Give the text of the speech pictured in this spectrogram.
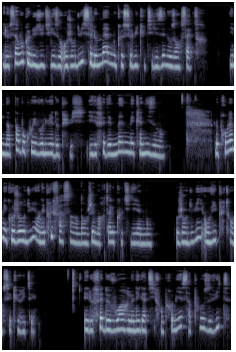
Et le cerveau que nous utilisons aujourd'hui, c'est le même que celui qu'utilisaient nos ancêtres. Il n'a pas beaucoup évolué depuis, il est fait des mêmes mécanismes. Le problème est qu'aujourd'hui, on n'est plus face à un danger mortel quotidiennement. Aujourd'hui, on vit plutôt en sécurité. Et le fait de voir le négatif en premier, ça pose vite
